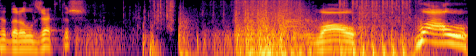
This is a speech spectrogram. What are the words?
daralacaktır. Wow. Wow.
